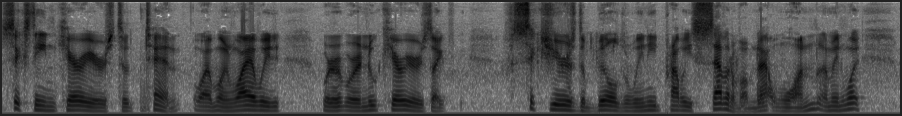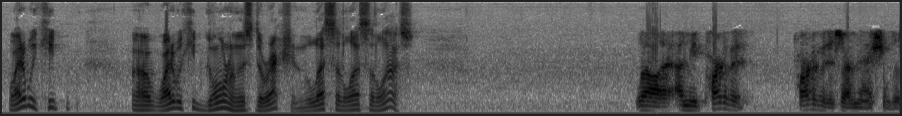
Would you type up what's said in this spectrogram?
16 carriers to 10? Why? Why have we? We're, we're new carriers like six years to build, and we need probably seven of them, not one. I mean, what? Why do we keep? Uh, why do we keep going in this direction? Less and less and less. Well, I mean, part of it, part of it is our national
